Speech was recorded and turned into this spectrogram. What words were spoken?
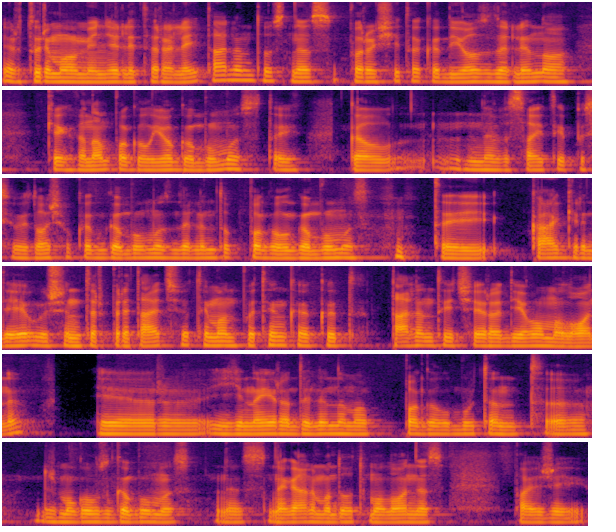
ir turima omeny literaliai talentus, nes parašyta, kad jos dalino kiekvienam pagal jo gabumus, tai gal ne visai taip įsivaizduočiau, kad gabumus dalintų pagal gabumus. tai ką girdėjau iš interpretacijų, tai man patinka, kad talentai čia yra Dievo malonė ir jinai yra dalinama pagal būtent uh, žmogaus gabumus, nes negalima duoti malonės, pavyzdžiui,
